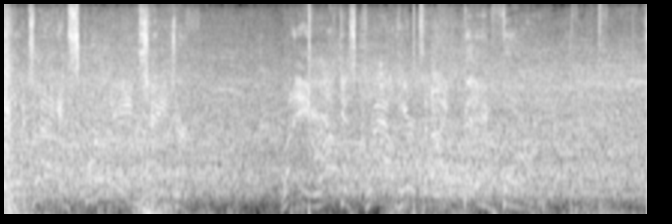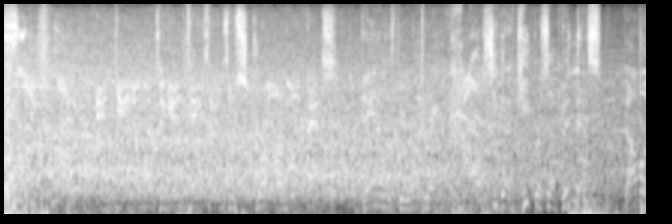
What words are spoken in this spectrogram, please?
Into a dragon screw. Game changer. What a raucous crowd here tonight. Big forearm. Slice right. And Dana once again takes out some strong offense. Dana must be wondering how is she going to keep herself in this. Double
